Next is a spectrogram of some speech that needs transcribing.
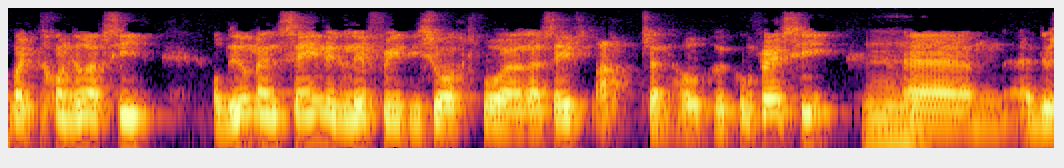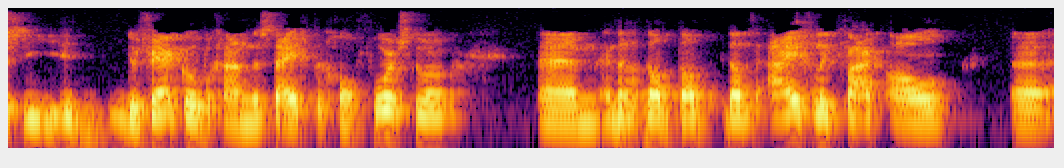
wat je gewoon heel erg ziet, op dit moment same delivery die zorgt voor uh, 7 8% hogere conversie. Mm. Um, dus die, de verkopen gaan stijgen er gewoon door. Um, en dat, dat, dat, dat is eigenlijk vaak al. Uh,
